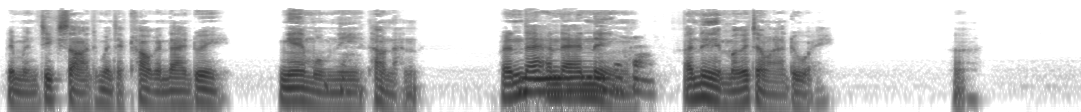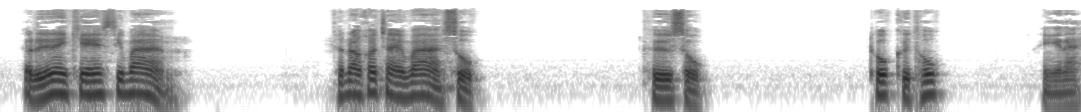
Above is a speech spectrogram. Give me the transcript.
เป็นเหมือนจิ๊กซอว์ที่มันจะเข้ากันได้ด้วย แง่มุมนี้เท่านั้น เพราะฉะนั้นได้อันใดอันหนึ่งอันอื่นมันก็จะมาด้วยหรือในเคสที่ว่า ถ้าเราเข้าใจว่าสุข คือสุข ทุกข์คือทุกข์อย่างนี้นะ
